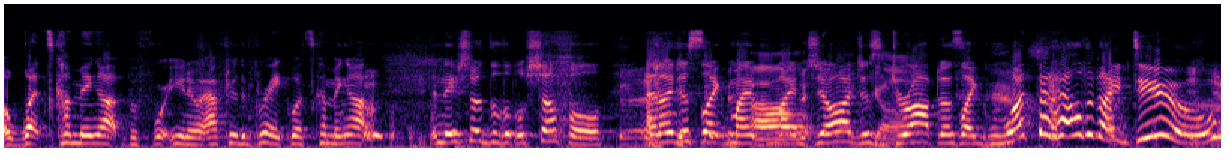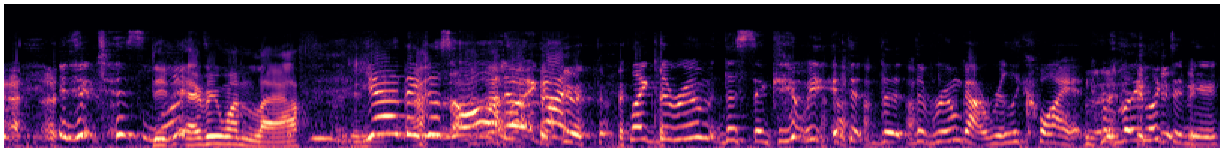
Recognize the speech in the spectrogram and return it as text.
of, what's coming up before, you know, after the break, what's coming up, and they showed the little shuffle, and I just like my, Oh my jaw my just God. dropped. I was like, what the hell did I do? And it just Did looked everyone laugh? yeah, they just all no. It got like the room. The the, the the room got really quiet. Nobody looked at me.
